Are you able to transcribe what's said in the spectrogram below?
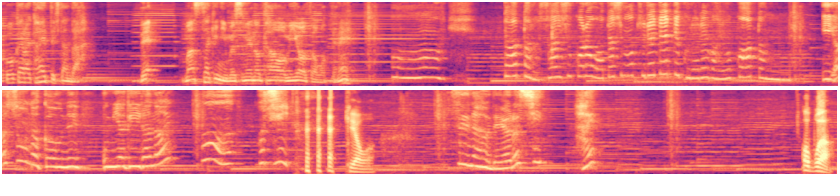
旅行から帰ってきたんだで真っ先に娘の顔を見ようと思ってねうーんだったら最初から私も連れてってくれればよかったのに嫌そうな顔ねお土産いらないううん欲しい 귀여워. 素直でよろしいはい 어 뭐야?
